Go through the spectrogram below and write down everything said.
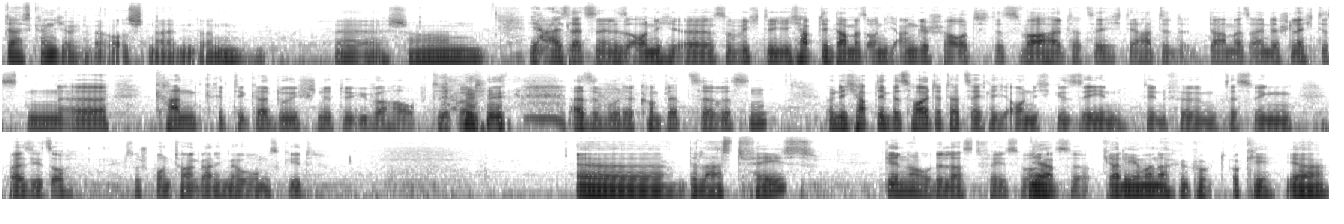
Das kann ich auf jeden Fall rausschneiden dann. Äh, schon. Ja, ist letzten Endes auch nicht äh, so wichtig. Ich habe den damals auch nicht angeschaut. Das war halt tatsächlich, der hatte damals einen der schlechtesten äh, Kann-Kritiker-Durchschnitte überhaupt. Oh also wurde komplett zerrissen. Und ich habe den bis heute tatsächlich auch nicht gesehen, den Film. Deswegen weiß ich jetzt auch so spontan gar nicht mehr, worum es geht. Äh, The Last Face? Genau, The Last Face war ja, es, ja. Gerade hier mal nachgeguckt. Okay, ja.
